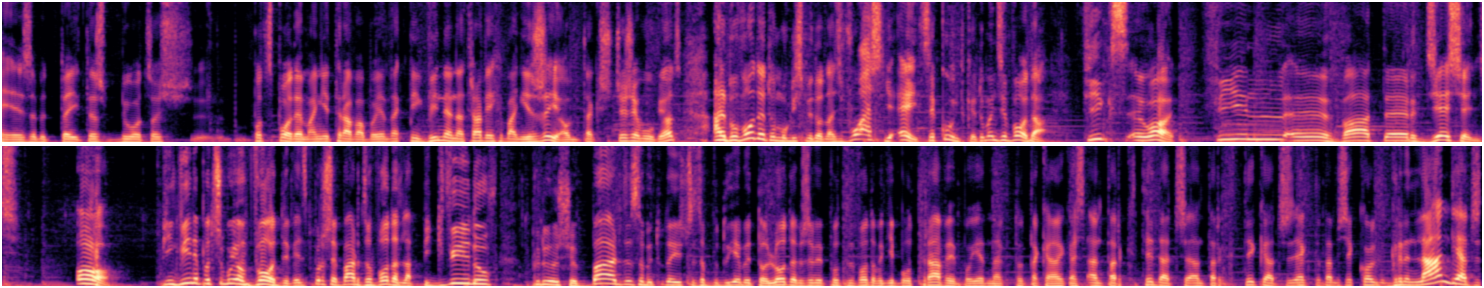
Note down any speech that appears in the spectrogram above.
E, Żeby tutaj też było coś e, pod spodem, a nie trawa, bo jednak pingwiny na trawie chyba nie żyją, tak szczerze mówiąc. Albo wodę tu mogliśmy dodać. Właśnie, ej, sekundkę, tu będzie woda. Fix, what? Fill e, water 10. O! Pingwiny potrzebują wody, więc proszę bardzo, woda dla pingwinów. Proszę bardzo, sobie tutaj jeszcze zabudujemy to lodem, żeby pod wodą nie było trawy, bo jednak to taka jakaś Antarktyda, czy Antarktyka, czy jak to tam się kol... Grenlandia, czy...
